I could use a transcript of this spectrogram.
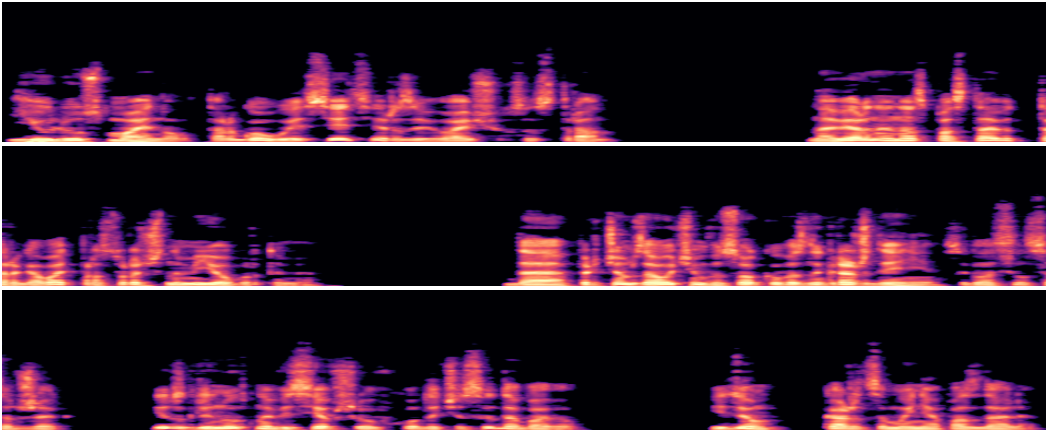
«Юлиус Майнл. Торговые сети развивающихся стран». «Наверное, нас поставят торговать просроченными йогуртами». «Да, причем за очень высокое вознаграждение», – согласился Джек. И, взглянув на висевшие у входа часы, добавил. «Идем, кажется, мы не опоздали».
